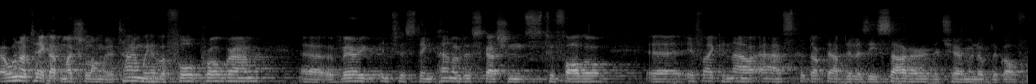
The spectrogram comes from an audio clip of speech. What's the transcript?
I will not take up much longer time. We have a full program, uh, very interesting panel discussions to follow. Uh, if I can now ask Dr. Abdulaziz Sager, the chairman of the Gulf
